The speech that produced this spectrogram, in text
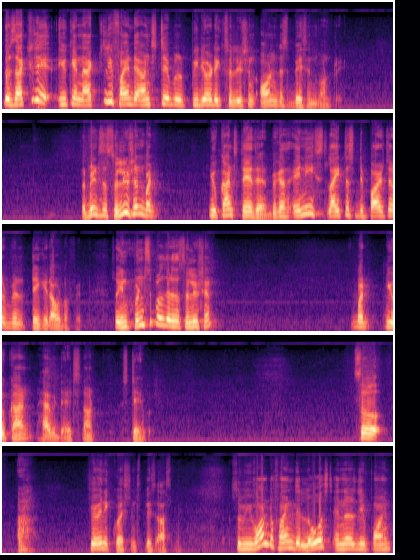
there is actually you can actually find an unstable periodic solution on this basin boundary. That means the solution but you can't stay there because any slightest departure will take it out of it. So in principle there is a solution but you can't have it there it is not stable. So uh, if you have any questions please ask me. So we want to find the lowest energy point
